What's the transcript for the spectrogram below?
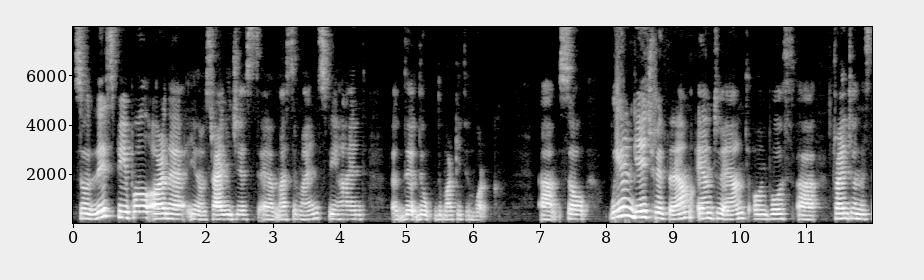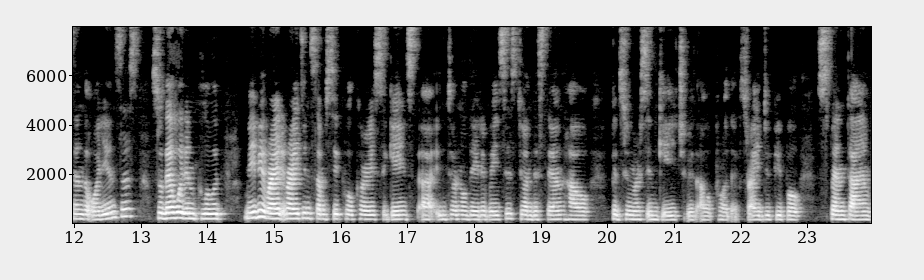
So these people are the you know strategists and masterminds behind uh, the, the, the marketing work. Um, so we engage with them end to end on both uh, trying to understand the audiences. So that would include maybe write, writing some SQL queries against uh, internal databases to understand how consumers engage with our products, right? Do people spend time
